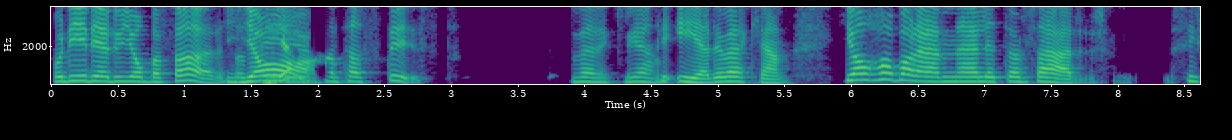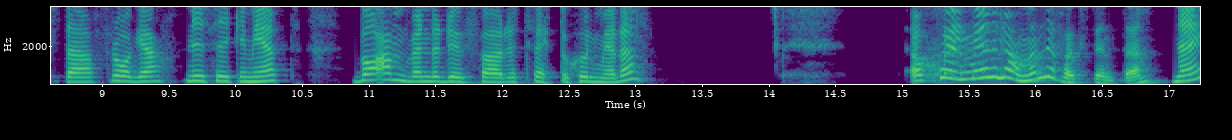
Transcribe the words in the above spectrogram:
Och det är det du jobbar för. Så Ja. det är ju fantastiskt. Verkligen. Det är det verkligen. Jag har bara en eh, liten så här sista fråga, nyfikenhet. Vad använder du för tvätt och sköljmedel? Ja, sköljmedel använder jag faktiskt inte. Nej?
